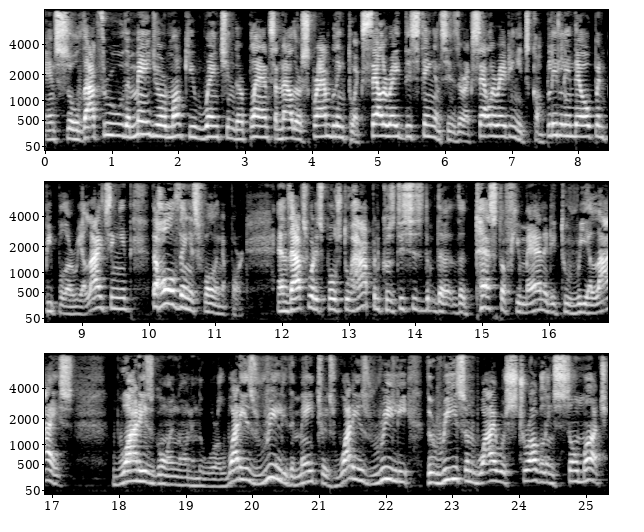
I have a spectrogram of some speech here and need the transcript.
And so that threw the major monkey wrench in their plans, and now they're scrambling to accelerate this thing. And since they're accelerating, it's completely in the open. People are realizing it. The whole thing is falling apart. And that's what is supposed to happen because this is the, the, the test of humanity to realize what is going on in the world, what is really the matrix, what is really the reason why we're struggling so much.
